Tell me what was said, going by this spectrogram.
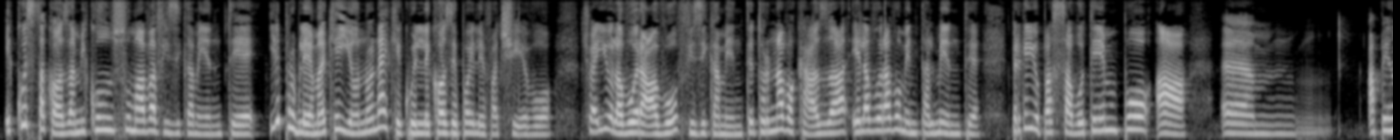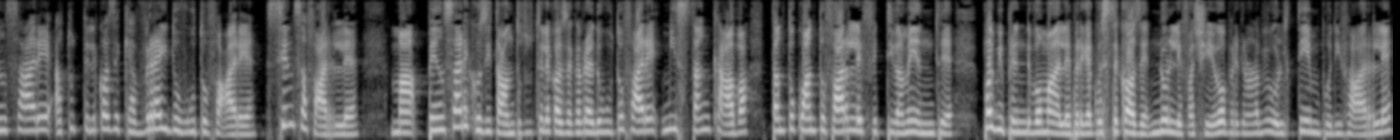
E questa cosa mi consumava fisicamente. Il problema è che io non è che quelle cose poi le facevo, cioè io lavoravo fisicamente, tornavo a casa e lavoravo mentalmente, perché io passavo tempo a um, a pensare a tutte le cose che avrei dovuto fare senza farle, ma pensare così tanto a tutte le cose che avrei dovuto fare mi stancava tanto quanto farle effettivamente. Poi mi prendevo male perché queste cose non le facevo perché non avevo il tempo di farle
